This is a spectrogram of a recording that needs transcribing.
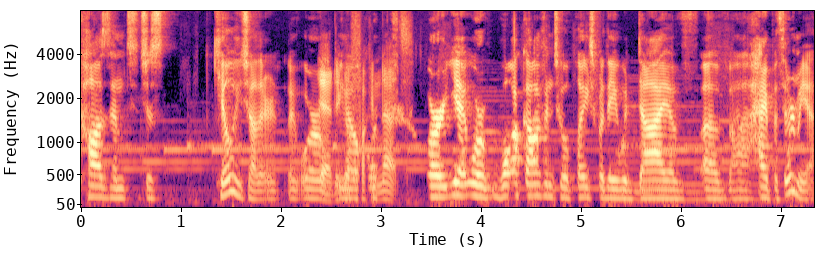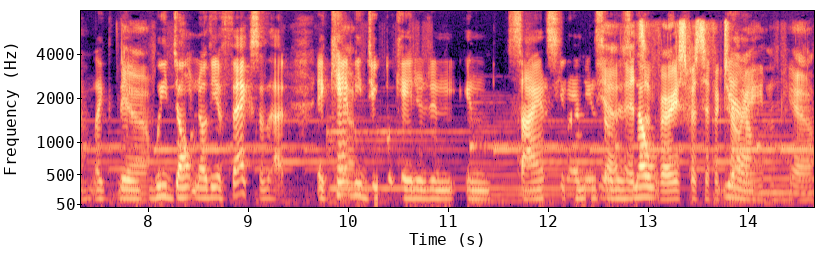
caused them to just kill each other, like, or Yeah, to you go know, fucking nuts. or yeah, or walk off into a place where they would die of of uh, hypothermia. Like they, Yeah. we don't know the effects of that. It can't Yeah. be duplicated in in science. You know what I mean? So yeah, there's it's no a very specific Yeah. terrain. Yeah.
